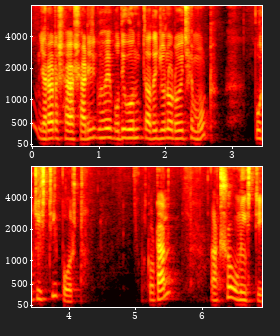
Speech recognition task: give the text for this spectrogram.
যারা শারীরিকভাবে প্রতিবন্ধী তাদের জন্য রয়েছে মোট পঁচিশটি পোস্ট টোটাল আটশো উনিশটি।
